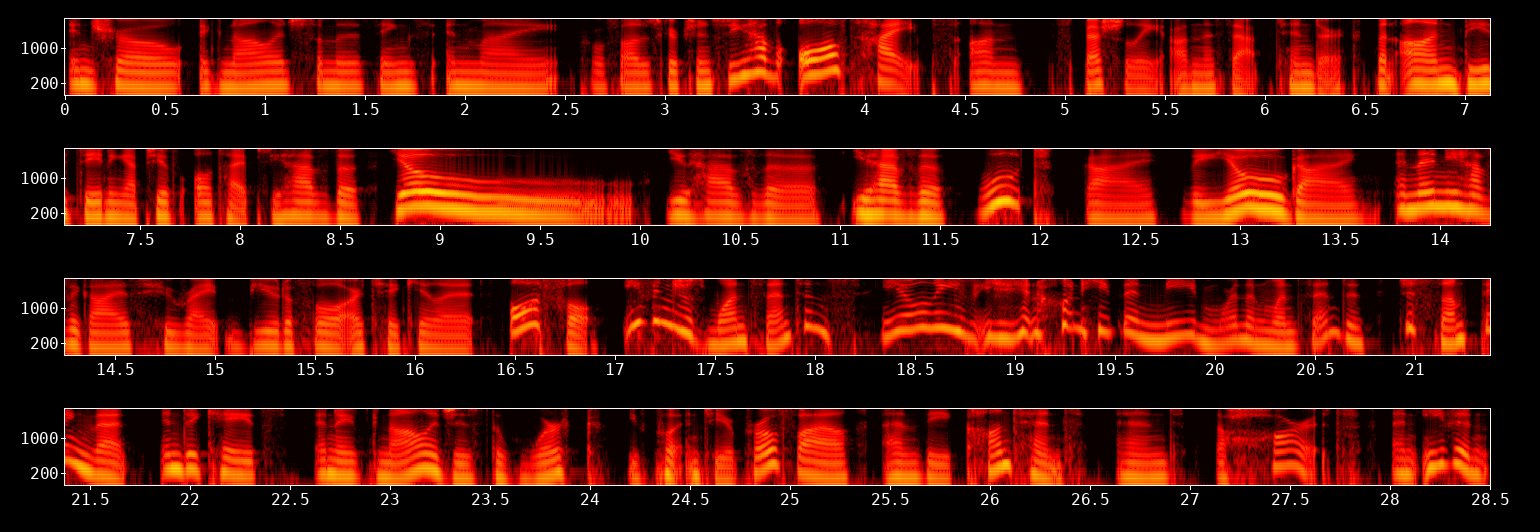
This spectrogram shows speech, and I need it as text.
intro acknowledged some of the things in my profile description. So you have all types on, especially on this app, Tinder. But on these dating apps, you have all types. You have the yo, you have the you have the woot guy, the yo guy, and then you have the guys who write beautiful, articulate, thoughtful. Even just one sentence. You only you don't even need more than one sentence. Just something that indicates and acknowledges the work you've put into your profile and the content and the heart. And even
